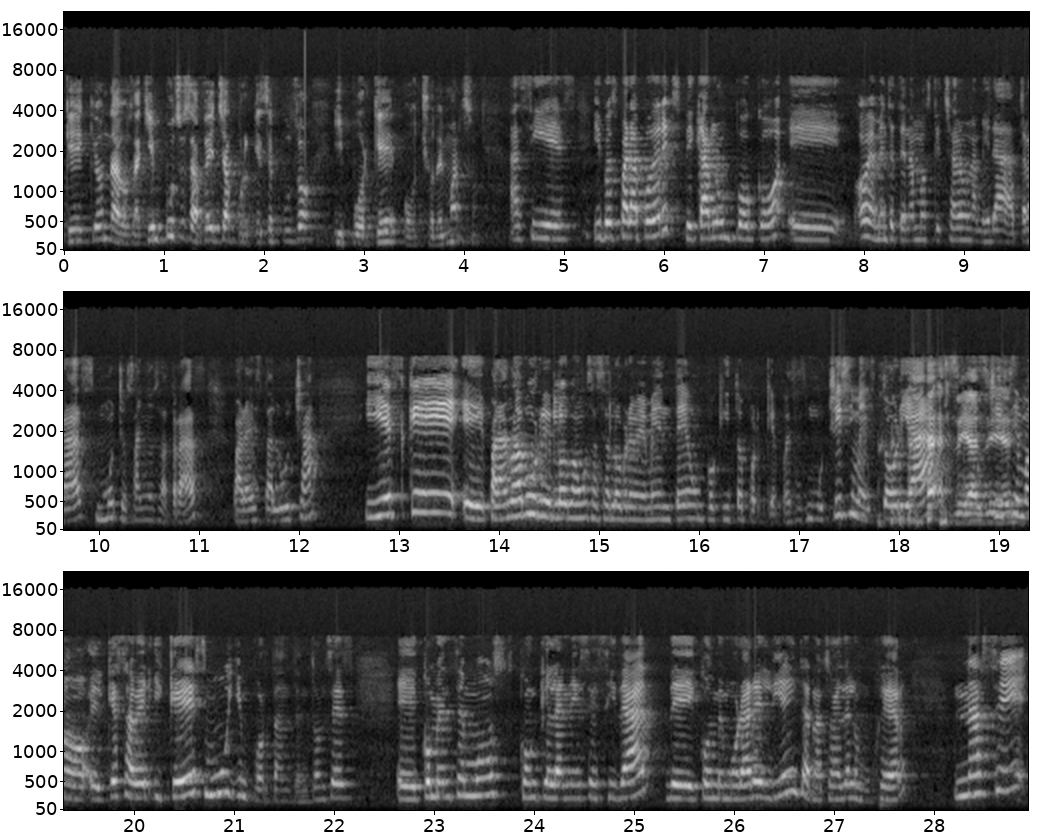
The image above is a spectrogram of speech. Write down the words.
qué, qué onda, o sea, quién puso esa fecha, por qué se puso y por qué 8 de marzo. Así es. Y pues para poder explicarlo un poco, eh, obviamente tenemos que echar una mirada atrás, muchos años atrás, para esta lucha. Y es que, eh, para no aburrirlos, vamos a hacerlo brevemente, un poquito, porque pues es muchísima historia, Sí, es. muchísimo el que saber y que es muy importante. Entonces, eh, comencemos con que la necesidad de conmemorar el Día Internacional de la Mujer nace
